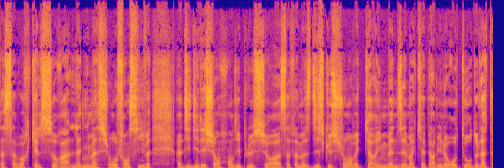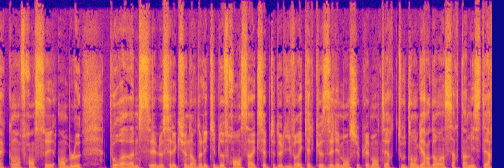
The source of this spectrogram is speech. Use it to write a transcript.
À savoir quelle sera l'animation offensive. Didier Deschamps en dit plus sur sa fameuse discussion avec Karim Benzema qui a permis le retour de l'attaquant français en bleu. Pour RMC, le sélectionneur de l'équipe de France a accepté de livrer quelques éléments supplémentaires tout en gardant un certain mystère.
